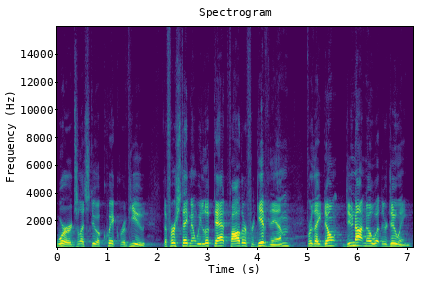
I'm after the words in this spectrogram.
words. Let's do a quick review. The first statement we looked at Father, forgive them, for they don't, do not know what they're doing.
